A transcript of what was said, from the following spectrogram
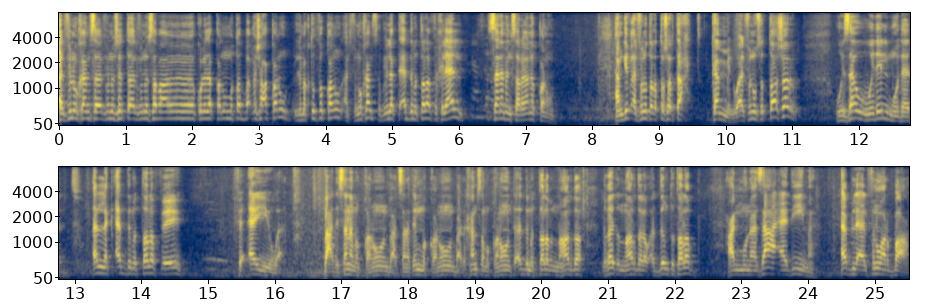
2005 2006 2007 كل ده القانون مطبق مش على القانون اللي مكتوب في القانون. 2005 بيقول لك تقدم الطلب في خلال سنة من سريان القانون. قام جه في 2013 تحت. كمل. و2016 وزود المدد. قال لك قدم الطلب في إيه؟ في أي وقت. بعد سنة من القانون بعد سنتين من القانون بعد خمسة من القانون تقدم الطلب النهارده لغاية النهارده لو قدمت طلب عن منازعة قديمة قبل 2004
